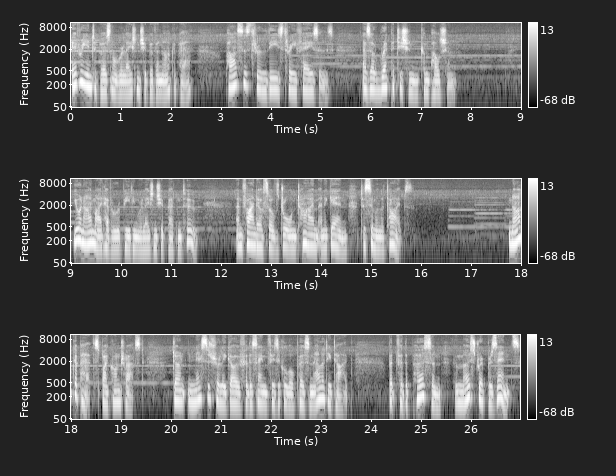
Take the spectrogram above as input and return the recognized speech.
Every interpersonal relationship of a narcopath passes through these three phases as a repetition compulsion. You and I might have a repeating relationship pattern too, and find ourselves drawn time and again to similar types. Narcopaths, by contrast, don't necessarily go for the same physical or personality type, but for the person who most represents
